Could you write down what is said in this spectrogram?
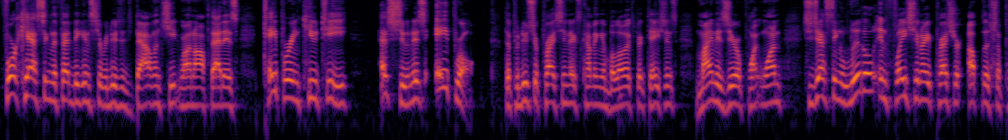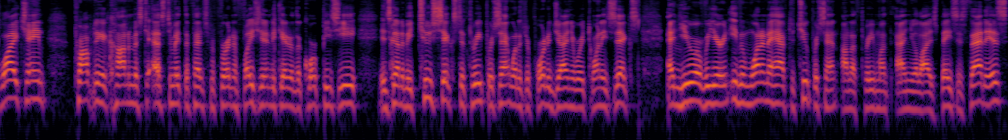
Forecasting the Fed begins to reduce its balance sheet runoff, that is, tapering QT as soon as April. The producer price index coming in below expectations, minus 0.1, suggesting little inflationary pressure up the supply chain, prompting economists to estimate the Fed's preferred inflation indicator, the core PCE, is going to be 2.6 to 3% when it's reported January 26, and year over year, and even 1.5 to 2% on a three month annualized basis. That is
